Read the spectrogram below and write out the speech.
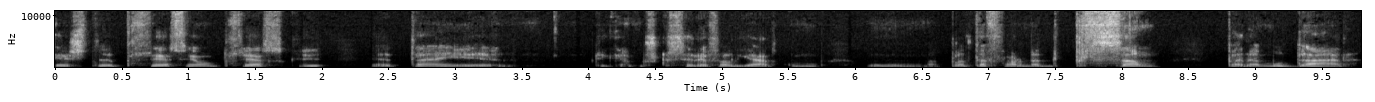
este processo é um processo que tem, digamos, que ser avaliado como uma plataforma de pressão para mudar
